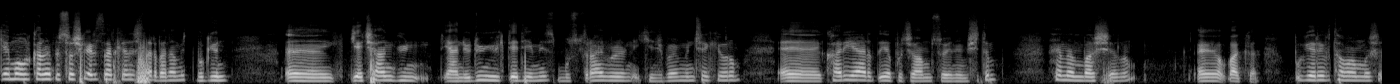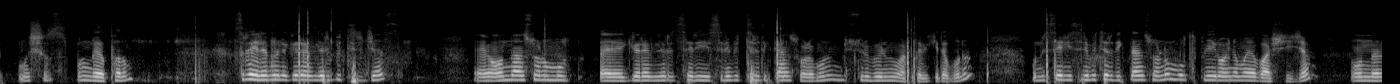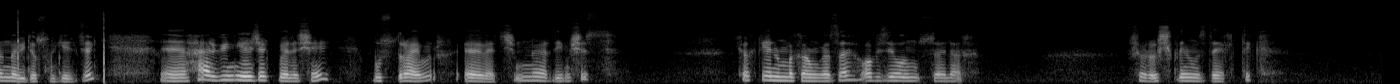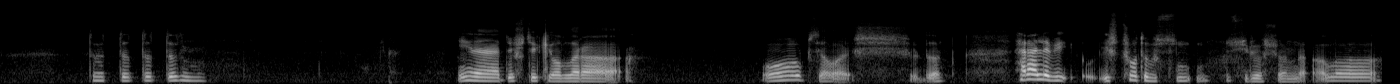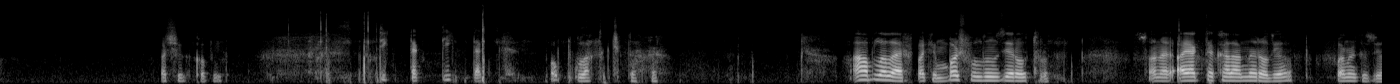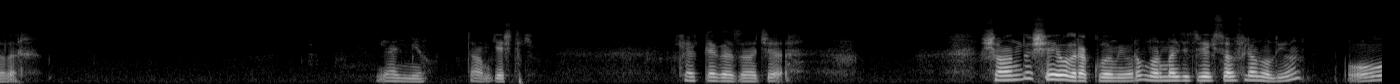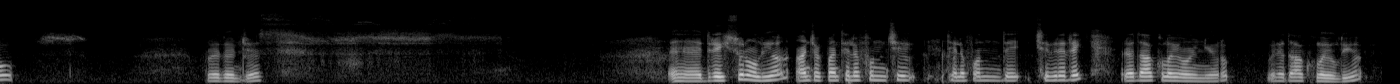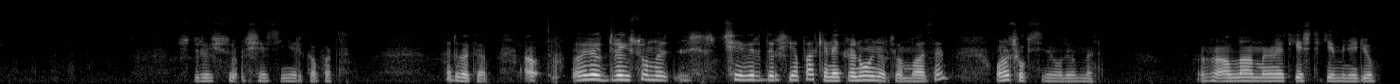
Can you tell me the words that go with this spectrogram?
Game Over kanalına hoş geldiniz arkadaşlar. Ben Hamit. Bugün e, geçen gün yani dün yüklediğimiz Boost Driver'ın ikinci bölümünü çekiyorum. E, kariyer yapacağımı söylemiştim. Hemen başlayalım. E, bakın bu görevi tamamlamışız. Bunu da yapalım. Sırayla böyle görevleri bitireceğiz. E, ondan sonra mul- e, görevleri serisini bitirdikten sonra bunun bir sürü bölümü var tabii ki de bunun. Bunun serisini bitirdikten sonra multiplayer oynamaya başlayacağım. Onların da videosu gelecek. Ee, her gün gelecek böyle şey. Boost Driver. Evet şimdi neredeymişiz? Kökleyelim bakalım gaza. O bize yolumuzu söyler. Şöyle ışıklarımızı da yaktık. Tut tut tut tut. Yine düştük yollara. Hop yavaş. Şuradan. Herhalde bir işçi otobüsün sürüyor şu anda. Allah. Açık kapıyı. Tik tak tik tak. Hop kulaklık çıktı. Ablalar bakın boş bulduğunuz yere oturun. Sonra ayakta kalanlar oluyor. Bana kızıyorlar. Gelmiyor. Tamam geçtik. Kökle gaz ağacı. Şu anda şey olarak kullanıyorum. Normalde direksiyon falan oluyor. Hop. Buraya döneceğiz. Ee, direksiyon oluyor. Ancak ben telefonu çev telefonu de çevirerek böyle daha kolay oynuyorum. Böyle daha kolay oluyor. Şu direksiyon şey sinyali kapat. Hadi bakalım. Öyle direksiyonla çevirdir yaparken ekranı oynatıyorum bazen. Ona çok sinir oluyorum ben. Aha, Allah'a emanet geçtik yemin ediyorum.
